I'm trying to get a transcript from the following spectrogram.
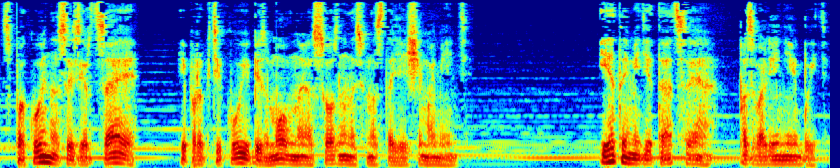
спокойно созерцая и практикуя безмолвную осознанность в настоящем моменте. И это медитация позволения быть.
